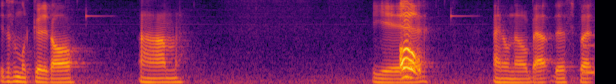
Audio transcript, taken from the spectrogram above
It doesn't look good at all. Um. Yeah. Oh! I don't know about this, but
